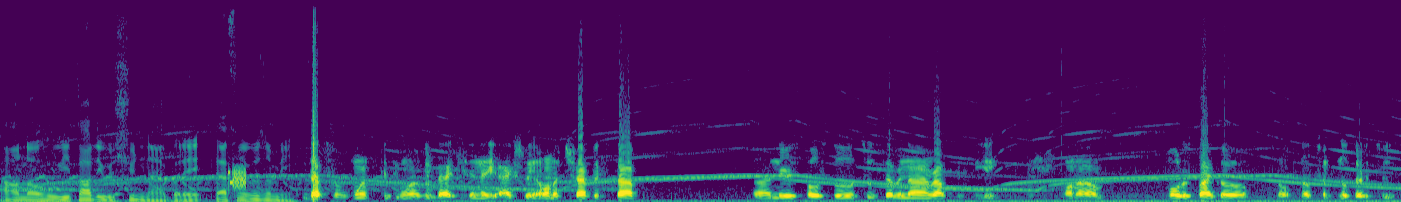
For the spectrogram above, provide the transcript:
I don't know who he thought he was shooting at, but it definitely wasn't me. Delta 151 will be back 10 8, actually on a traffic stop uh, nearest postal 279 Route 68 on a motorcycle, no, no, 20, no 32.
